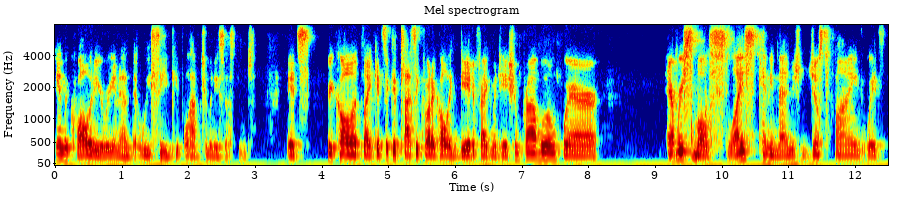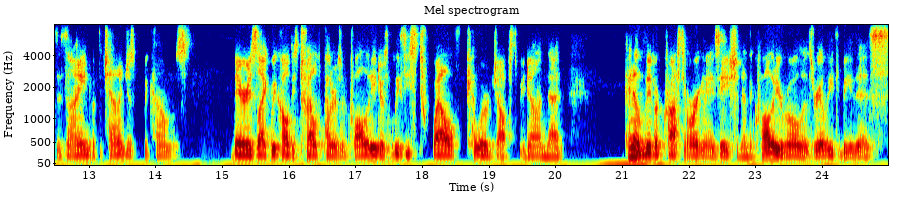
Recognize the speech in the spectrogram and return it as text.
in the quality arena that we see people have too many systems. It's we call it like it's like a classic what I call like data fragmentation problem where every small slice can be managed just fine the way it's designed, but the challenge becomes there is like we call these 12 pillars of quality. There's at least these 12 pillar jobs to be done that kind of live across the organization. And the quality role is really to be this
